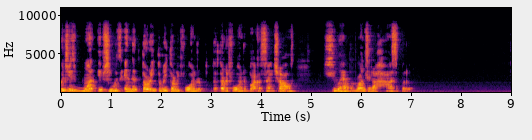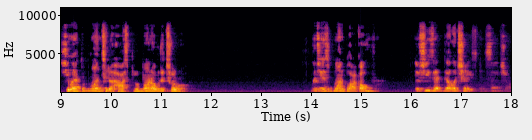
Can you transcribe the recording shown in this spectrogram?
which is one, if she was in the 33, 3400, the 3400 block of St. Charles, she would have to run to the hospital. She would have to run to the hospital, run over to Touro, which is one block over if she's at Delachaise in St. Charles.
